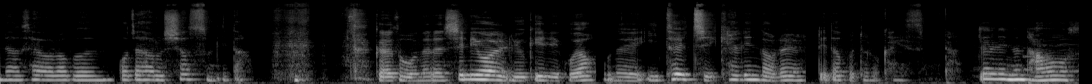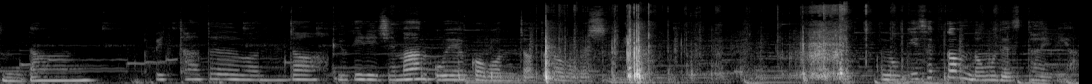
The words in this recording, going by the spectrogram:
안녕하세요 여러분. 어제 하루 쉬었습니다. 그래서 오늘은 12월 6일이고요. 오늘 이틀치 캘린더를 뜯어보도록 하겠습니다. 젤리는 다 먹었습니다. 위타드 먼저 6일이지만 5일 거 먼저 뜯어보겠습니다. 아, 여기 색감 너무 내 스타일이야.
